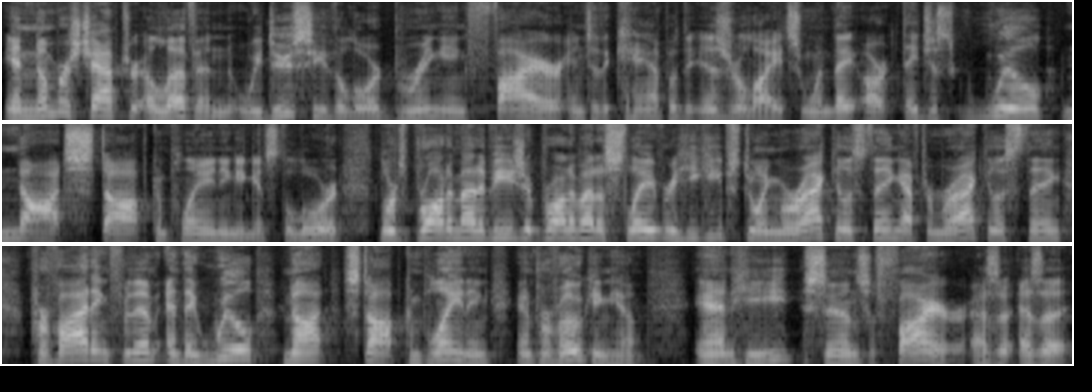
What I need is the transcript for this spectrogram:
In Numbers chapter 11, we do see the Lord bringing fire into the camp of the Israelites when they are they just will not stop complaining against the Lord. The Lord's brought him out of Egypt, brought him out of slavery. He keeps doing miraculous thing after miraculous thing, providing for them, and they will not stop complaining and provoking him. And he sends fire as a, as a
